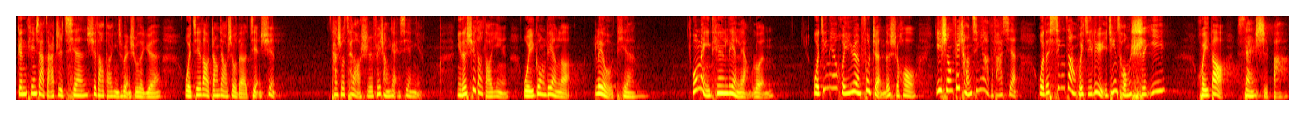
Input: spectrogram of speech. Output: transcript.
跟《天下杂志》签《穴道导引》这本书的约，我接到张教授的简讯。他说：“蔡老师，非常感谢你，你的穴道导引，我一共练了六天，我每一天练两轮。我今天回医院复诊的时候，医生非常惊讶的发现，我的心脏回击率已经从十一回到三十八，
